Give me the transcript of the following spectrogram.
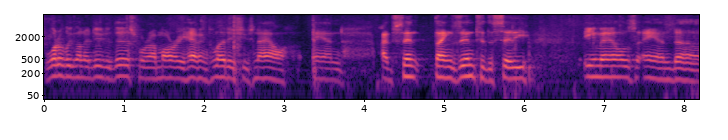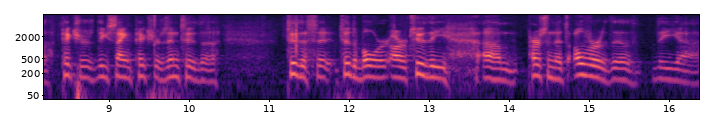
what are we going to do to this where I'm already having flood issues now? And I've sent things into the city, emails and uh, pictures, these same pictures into the, to the, ci- to the board, or to the um, person that's over the, the, uh,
